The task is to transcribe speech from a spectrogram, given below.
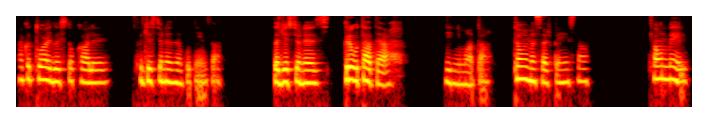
dacă tu ai găsit o cale să gestionezi neputința, să gestionezi greutatea din inima ta. dă un mesaj pe Insta sau un mail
